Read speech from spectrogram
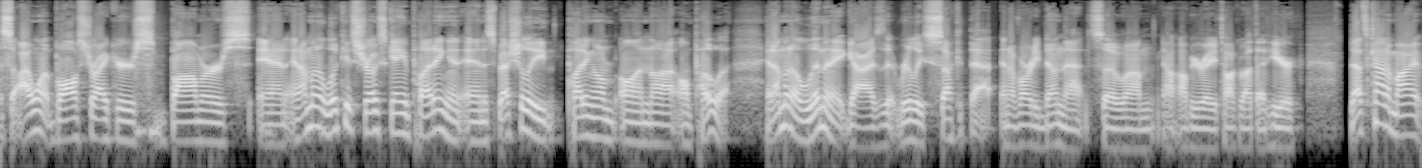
So I want ball strikers, bombers, and, and I'm going to look at strokes gained putting and, and especially putting on on uh, on Poa, and I'm going to eliminate guys that really suck at that. And I've already done that, so um, I'll, I'll be ready to talk about that here. That's kind of my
